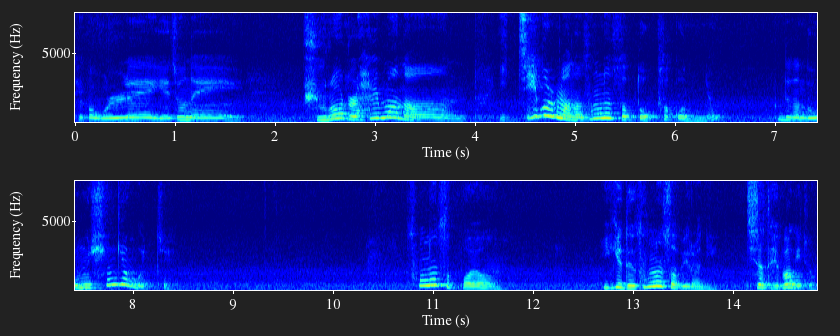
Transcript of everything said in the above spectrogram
제가 원래 예전에 뷰러를 할 만한 이 찝을 만한 속눈썹도 없었거든요? 근데 난 너무 신기한 거 있지? 속눈썹 봐요. 이게 내 속눈썹이라니. 진짜 대박이죠?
